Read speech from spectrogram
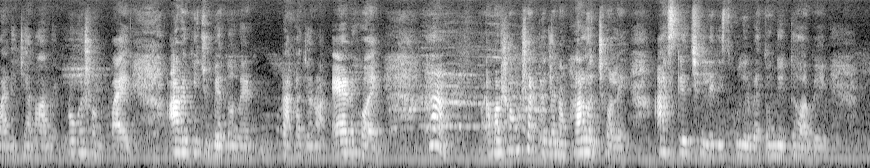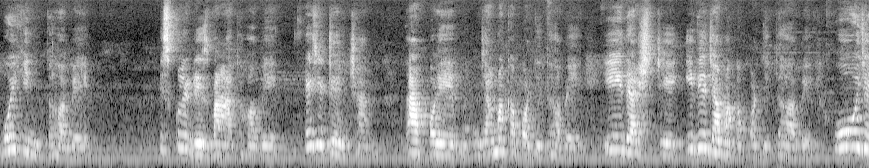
মানে যেন আমি প্রমোশন পাই আরও কিছু বেতনের টাকা যেন অ্যাড হয়। হ্যাঁ আমার সংসারটা যেন ভালো চলে। আজকে ছেলের স্কুলের বেতন দিতে হবে, বই কিনতে হবে, স্কুলের ড্রেস বানাতে হবে, এই যে টেনশন তারপরে জামা কাপড় দিতে হবে, ঈদ আসছে, ঈদে জামা কাপড় দিতে হবে। ওই যে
